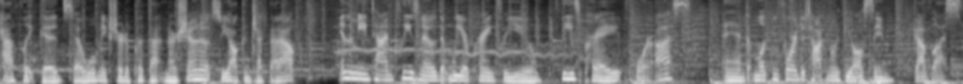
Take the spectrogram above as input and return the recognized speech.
Catholic goods. So we'll make sure to put that in our show notes so y'all can check that out. In the meantime, please know that we are praying for you. Please pray for us and I'm looking forward to talking with you all soon. God bless.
